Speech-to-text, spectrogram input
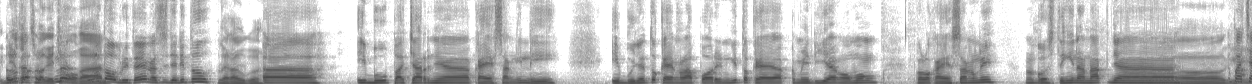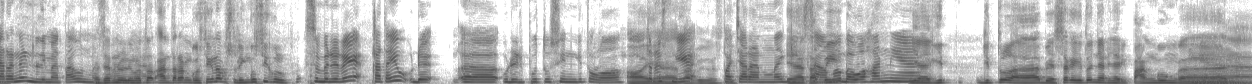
dia Lu kan tau- sebagai cowok kan. Lu tau beritanya gak sih? Jadi tuh Enggak tahu gue. eh ibu pacarnya Kaisang ini, ibunya tuh kayak ngelaporin gitu kayak ke media ngomong kalau Kaisang nih ngeghostingin anaknya. oh, gitu. Pacarannya udah lima tahun mas. Pacaran udah lima tahun antara ghostingin apa selingkuh sih gue lupa. Sebenarnya katanya udah eh, udah diputusin gitu loh. Oh, Terus iya, dia tapi pacaran lagi Ya, sama tapi- bawahannya. Ya gitu gitulah, biasa kayak gitu nyari-nyari panggung kan. Iya.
